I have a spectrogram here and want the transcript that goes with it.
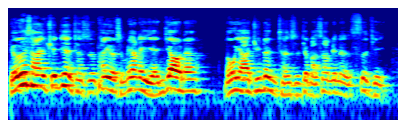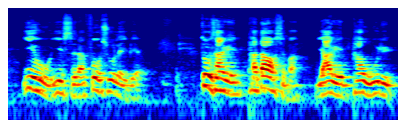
德山宣鉴禅师他有什么样的言教呢？”龙牙居顿禅师就把上面的事情一五一十的复述了一遍。洞山云：“他道什么？”牙云：“他无语。”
